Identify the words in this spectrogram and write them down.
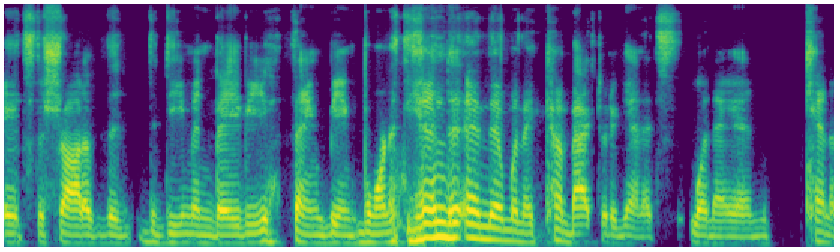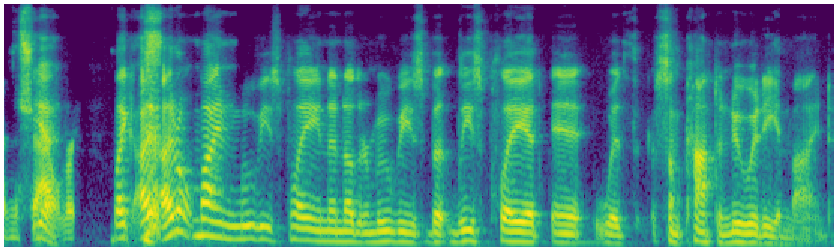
it's the shot of the the demon baby thing being born at the end, and then when they come back to it again, it's Linnea and Ken in the shower. Yeah. Like I, I don't mind movies playing in other movies, but at least play it in, with some continuity in mind.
